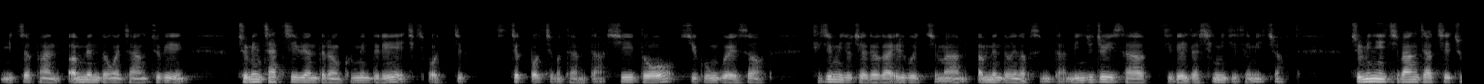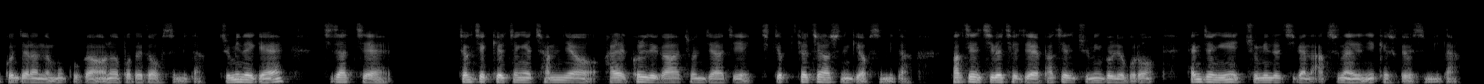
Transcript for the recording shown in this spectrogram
밀접한 읍면동의 장 주비 주민자치위원들은 국민들이 직접, 직접 뽑지 못합니다. 시도, 시군구에서 직접민주 제도가 일부 있지만 읍면동에는 없습니다. 민주주의 사지대이자 식민지 셈이죠. 주민이 지방자치 주권자라는 문구가 어느 법에도 없습니다. 주민에게 지자체 정책 결정에 참여할 권리가 존재하지 직접 결정할 수 있는 게 없습니다. 박제된 지배체제, 박제된 주민 권력으로 행정이 주민을 지배하는 악순환이 계속되고 있습니다.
